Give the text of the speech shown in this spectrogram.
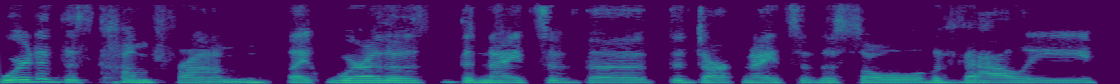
where did this come from? Like, where are those, the nights of the, the dark nights of the soul, the valley,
